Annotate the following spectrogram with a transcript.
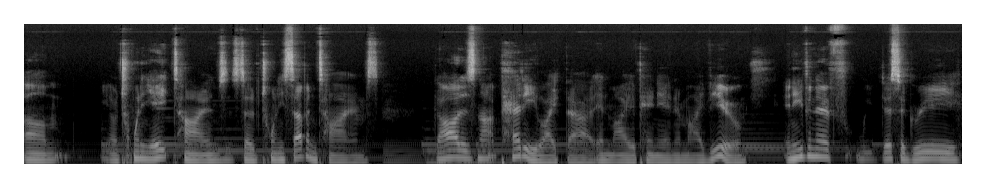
um, you know, 28 times instead of 27 times. God is not petty like that, in my opinion, in my view. And even if we disagree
